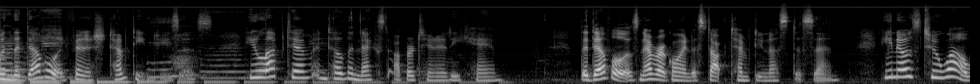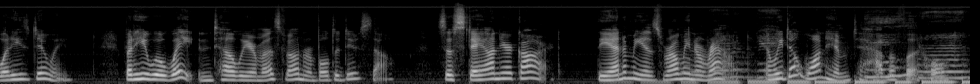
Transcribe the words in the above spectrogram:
When the devil had finished tempting Jesus, he left him until the next opportunity came. The devil is never going to stop tempting us to sin. He knows too well what he's doing. But he will wait until we are most vulnerable to do so. So stay on your guard. The enemy is roaming around, and we don't want him to have a foothold.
